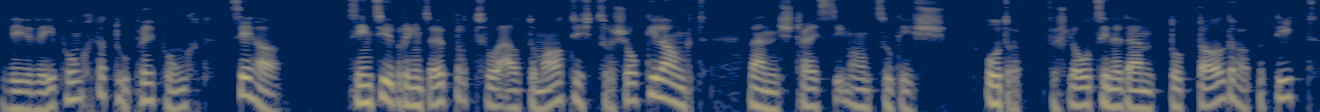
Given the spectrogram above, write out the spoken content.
www.atupri.ch sind Sie übrigens jemand, der automatisch zur Schocke langt, wenn Stress im Anzug ist? Oder verschlägt Ihnen dann total der Appetit?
